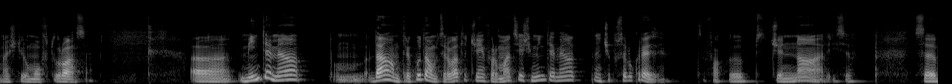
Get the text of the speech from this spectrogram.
mai știu, mofturoasă. mintea mea, da, am trecut, am observat acea informație și mintea mea a început să lucreze să facă scenarii, să, să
